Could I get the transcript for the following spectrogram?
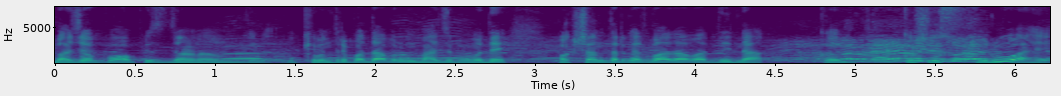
भाजप ऑफिस दणाणून गेलं. मुख्यमंत्री पदावरून भाजपमध्ये पक्षांतर्गत वादावादीला क कशी सुरू आहे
